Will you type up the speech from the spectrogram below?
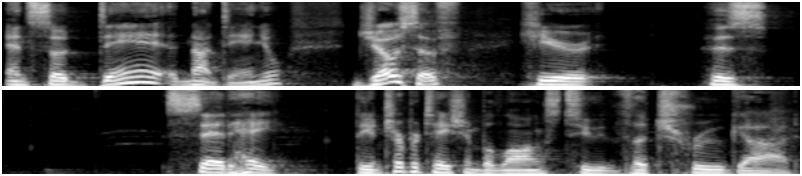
And so, Dan, not Daniel, Joseph here has said, hey, the interpretation belongs to the true God,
